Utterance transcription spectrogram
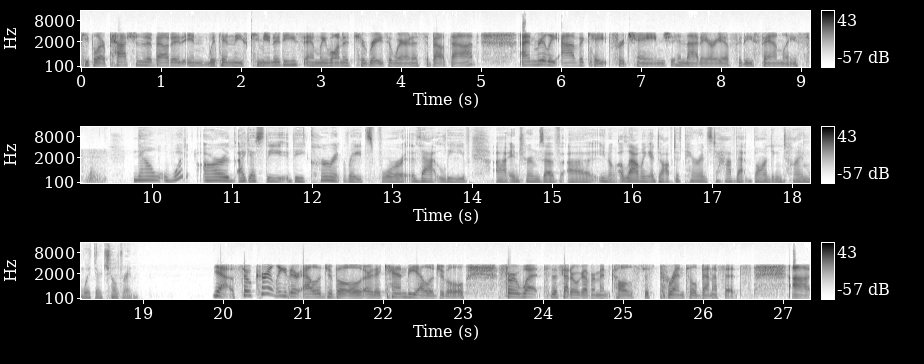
people are passionate about it in within these communities, and we wanted to raise awareness about that and really advocate for change in that area for these families. Now, what are, I guess, the the current rates for that leave uh, in terms of, uh, you know, allowing adoptive parents to have that bonding time with their children? Yeah, so currently they're eligible, or they can be eligible, for what the federal government calls just parental benefits. Uh,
